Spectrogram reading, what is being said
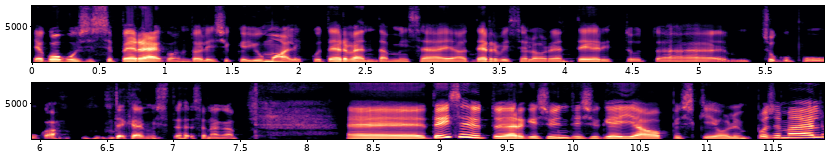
ja kogu siis see perekond oli niisugune jumaliku tervendamise ja tervisele orienteeritud äh, sugupuuga tegemist, ühesõnaga äh, teise jutu järgi sündis Hügeia hoopiski Olümpose mäel,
